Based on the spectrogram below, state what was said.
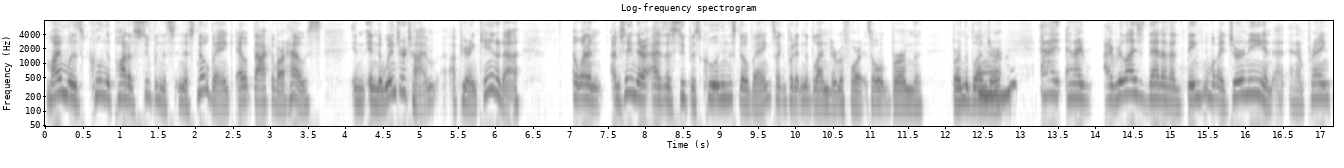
Mine was cooling a pot of soup in the in the snowbank out back of our house in in the wintertime up here in Canada. And when I'm I'm sitting there as the soup is cooling in the snowbank, so I can put it in the blender before it so it won't burn the burn the blender. Mm-hmm. And I and I I realized then as I'm thinking about my journey and and I'm praying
